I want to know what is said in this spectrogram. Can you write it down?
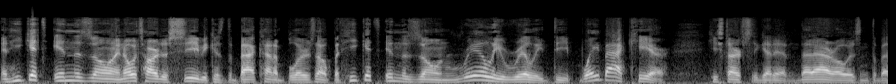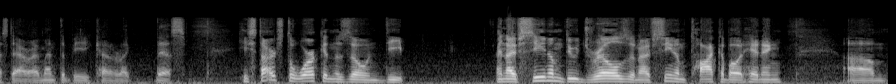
and he gets in the zone. I know it's hard to see because the back kind of blurs out, but he gets in the zone really, really deep. Way back here, he starts to get in. That arrow isn't the best arrow. I meant to be kind of like this. He starts to work in the zone deep. And I've seen him do drills and I've seen him talk about hitting. Um,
